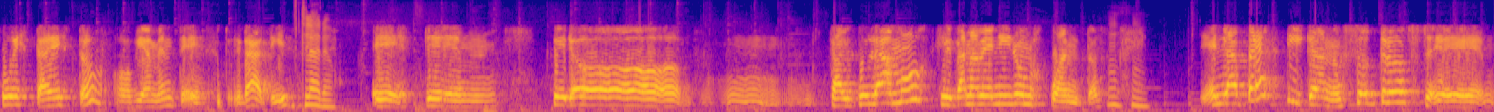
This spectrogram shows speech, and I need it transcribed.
cuesta esto? Obviamente es gratis. Claro. Este, pero mm, calculamos que van a venir unos cuantos. En la práctica nosotros eh,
